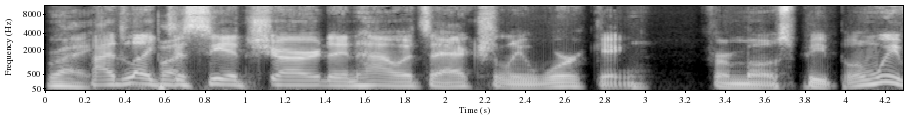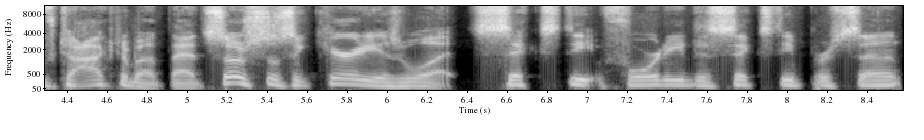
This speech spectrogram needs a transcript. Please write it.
Right. I'd like But- to see a chart and how it's actually working for most people. And we've talked about that. Social Security is what? 60 40 to 60%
